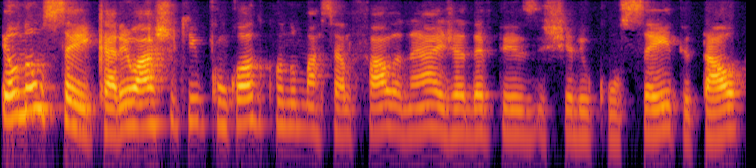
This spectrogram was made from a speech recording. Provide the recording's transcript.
eu não sei, cara. Eu acho que concordo quando o Marcelo fala, né? Ah, já deve ter existido ali o conceito e tal.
